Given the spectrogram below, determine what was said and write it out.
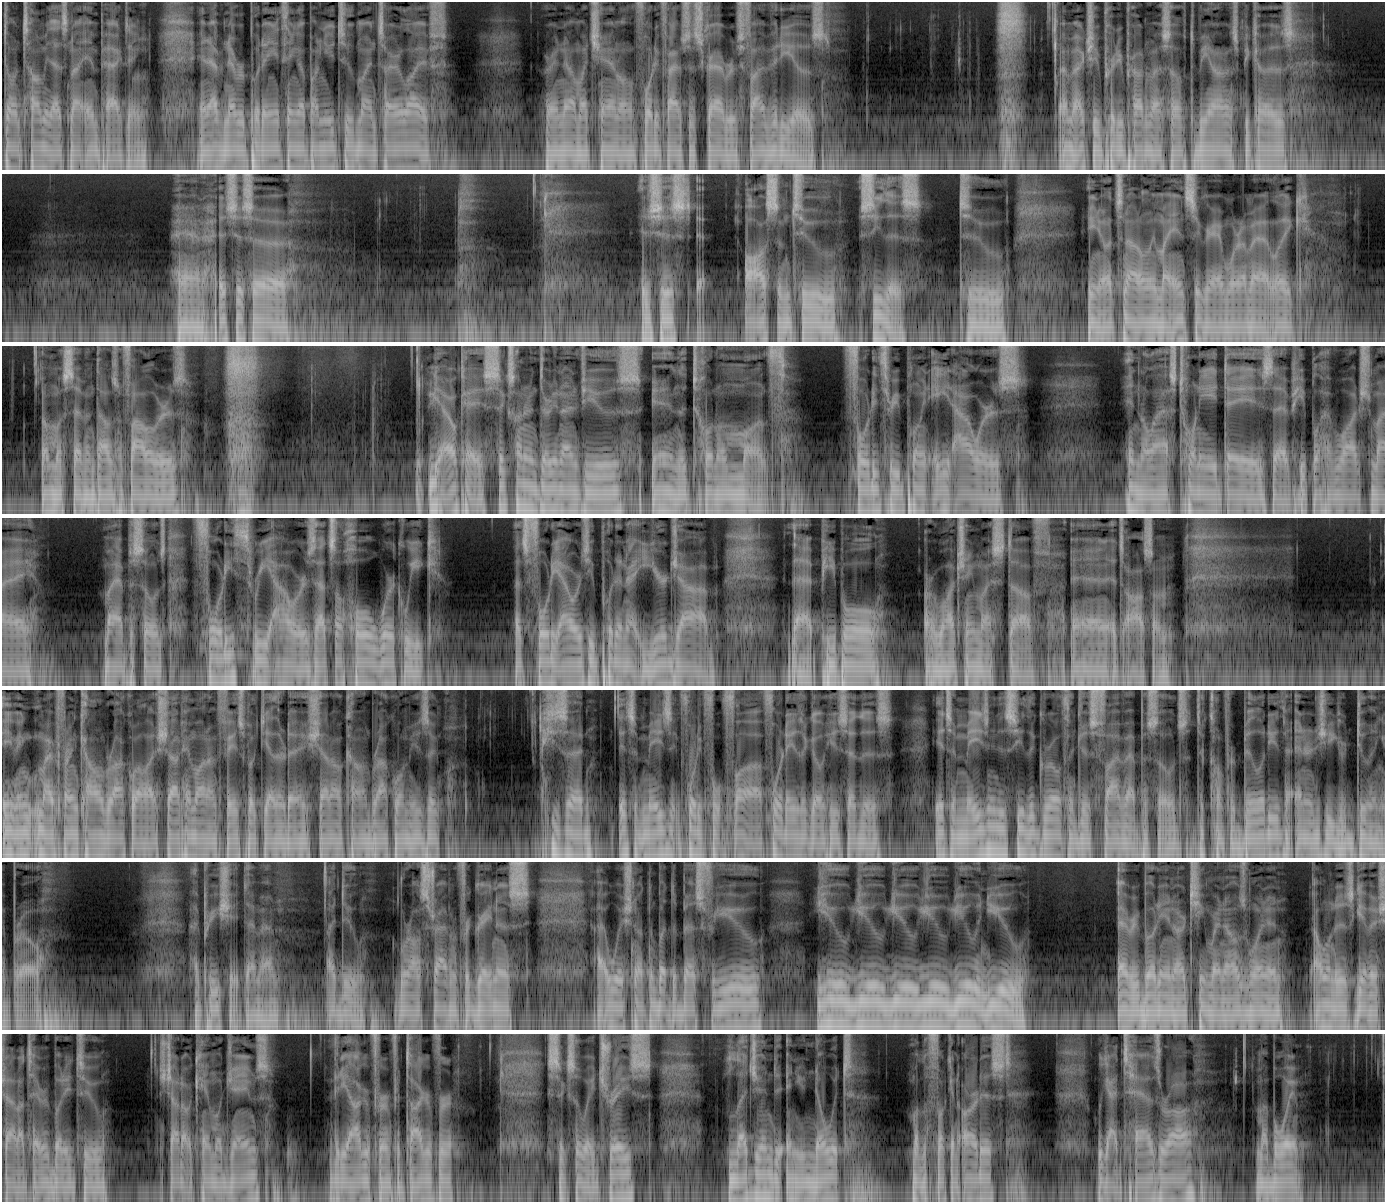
Don't tell me that's not impacting. And I've never put anything up on YouTube my entire life. Right now, my channel, 45 subscribers, five videos. I'm actually pretty proud of myself, to be honest, because, it's just a. It's just awesome to see this. To, you know, it's not only my Instagram where I'm at like almost 7,000 followers yeah, okay. 639 views in the total month. 43.8 hours in the last 28 days that people have watched my my episodes. 43 hours. That's a whole work week. That's 40 hours you put in at your job that people are watching my stuff and it's awesome. Even my friend Colin Brockwell, I shot him out on Facebook the other day. Shout out Colin Brockwell Music he said, It's amazing. 44 uh, four days ago, he said this. It's amazing to see the growth in just five episodes. The comfortability, the energy, you're doing it, bro. I appreciate that, man. I do. We're all striving for greatness. I wish nothing but the best for you. You, you, you, you, you, and you. Everybody in our team right now is winning. I want to just give a shout out to everybody, too. Shout out Camo James, videographer and photographer. 608 Trace, legend and you know it, motherfucking artist. We got Taz Raw, my boy.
